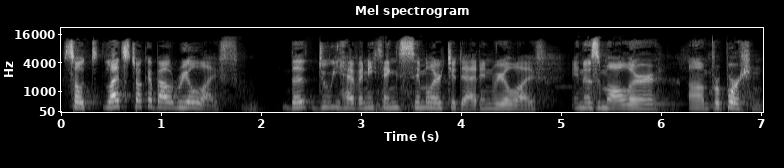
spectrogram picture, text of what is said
so let's talk about real life. The, do we have anything similar to that in real life in a smaller um, proportion?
